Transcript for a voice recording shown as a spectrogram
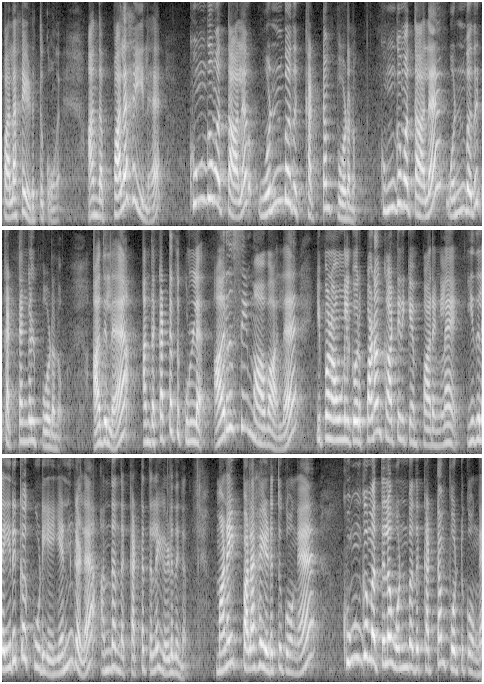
பலகை எடுத்துக்கோங்க. அந்த பலகையில் குங்குமத்தால் ஒன்பது கட்டம் போடணும். குங்குமத்தால் ஒன்பது கட்டங்கள் போடணும். அதில் அந்த கட்டத்துக்குள்ள அரிசி மாவால் இப்போ நான் உங்களுக்கு ஒரு படம் காட்டியிருக்கேன் பாருங்களேன். இதில் இருக்கக்கூடிய எண்களை அந்தந்த கட்டத்தில் எழுதுங்க. மனைப்பலகை எடுத்துக்கோங்க. குங்குமத்தில் ஒன்பது கட்டம் போட்டுக்கோங்க.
